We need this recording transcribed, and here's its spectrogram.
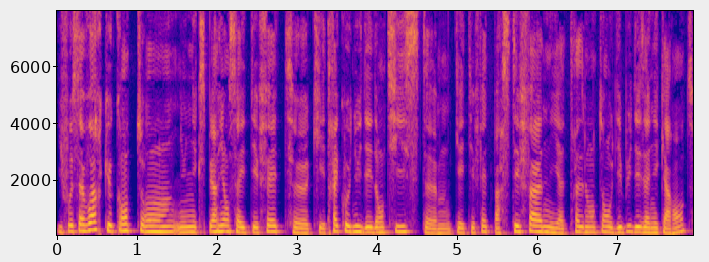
Il faut savoir que quand une expérience a été faite, euh, qui est très connue des dentistes, euh, qui a été faite par Stéphane il y a très longtemps, au début des années 40,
